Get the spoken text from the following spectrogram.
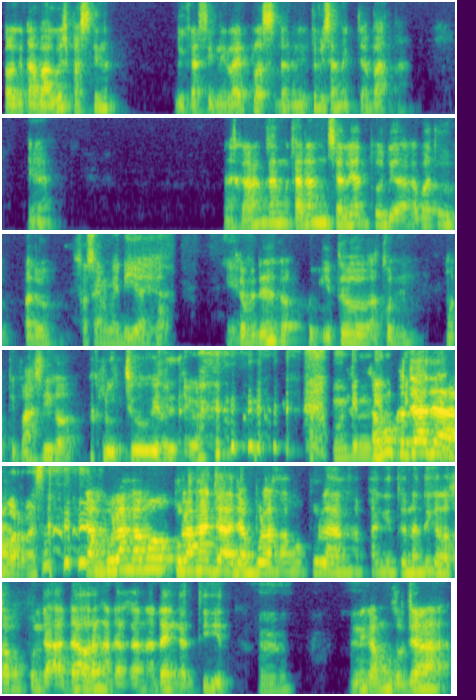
kalau kita bagus pasti dikasih nilai plus dan itu bisa naik jabatan ya nah sekarang kan kadang saya lihat tuh dia apa tuh aduh Sosial media ya. Iya. kemudian kok begitu akun motivasi kok lucu gitu Lucu. Mungkin Kamu kerja aja. humor, Mas. jam pulang kamu pulang aja jam pulang kamu pulang apa gitu nanti kalau kamu pun nggak ada orang ada kan ada yang gantiin Hmm. Ini kamu kerja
